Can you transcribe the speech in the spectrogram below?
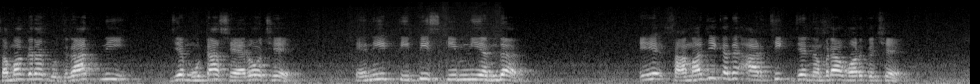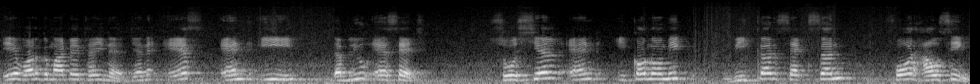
સમગ્ર ગુજરાતની જે મોટા શહેરો છે, એની ટીપી સ્કીમની અંદર એ સામાજિક અને આર્થિક જે નબળા વર્ગ છે, એ વર્ગ માટે થઈને જેને S and E W S H, social and economic weaker section for housing,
